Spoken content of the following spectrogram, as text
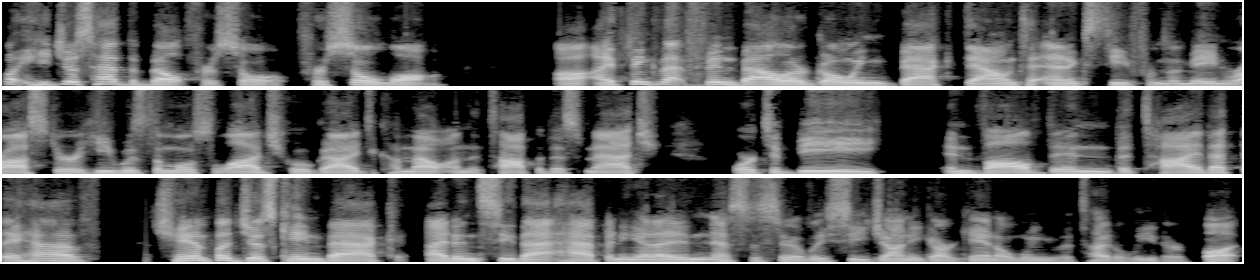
but he just had the belt for so for so long. Uh, I think that Finn Balor going back down to NXT from the main roster, he was the most logical guy to come out on the top of this match or to be involved in the tie that they have. Ciampa just came back. I didn't see that happening, and I didn't necessarily see Johnny Gargano winning the title either. But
